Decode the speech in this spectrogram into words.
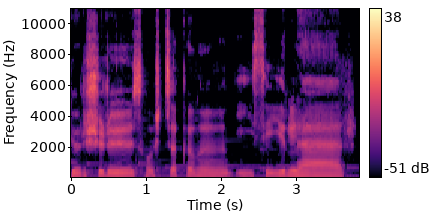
Görüşürüz. Hoşça kalın. İyi seyirler.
